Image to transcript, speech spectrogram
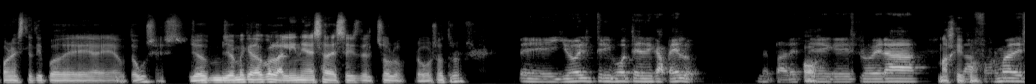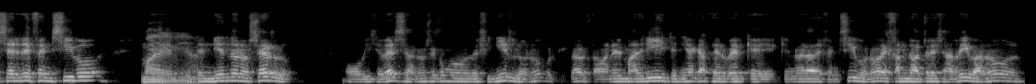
poner este tipo de autobuses? Yo, me he quedado con la línea esa de 6 del Cholo, pero vosotros. Eh, yo el tribote de Capelo. Me parece oh. que eso era la forma de ser defensivo, eh, pretendiendo no serlo. O viceversa, no sé cómo definirlo, ¿no? Porque claro, estaba en el Madrid y tenía que hacer ver que, que no era defensivo, ¿no? Dejando a tres arriba, ¿no?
